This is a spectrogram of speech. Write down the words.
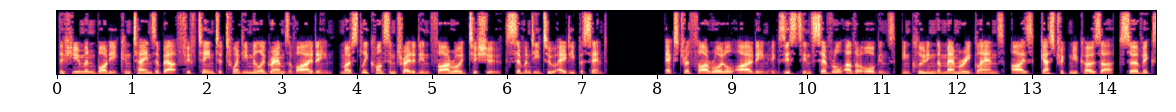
The human body contains about 15 to 20 mg of iodine, mostly concentrated in thyroid tissue 70 to 80%. Extrathyroidal iodine exists in several other organs, including the mammary glands, eyes, gastric mucosa, cervix,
